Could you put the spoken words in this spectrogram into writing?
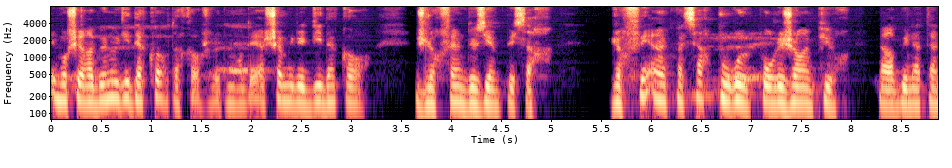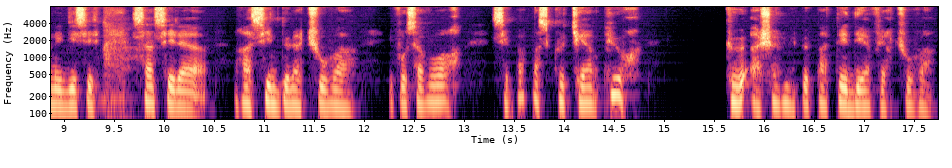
Et mon cher Abenou dit d'accord, d'accord, je vais demander. Hacham il dit d'accord. Je leur fais un deuxième Pessah. Je leur fais un Pessah pour eux, pour les gens impurs. Rabbi Nathan il dit ça c'est la racine de la tchouva. Il faut savoir c'est pas parce que tu es impur que Hachem ne peut pas t'aider à faire tchouva.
